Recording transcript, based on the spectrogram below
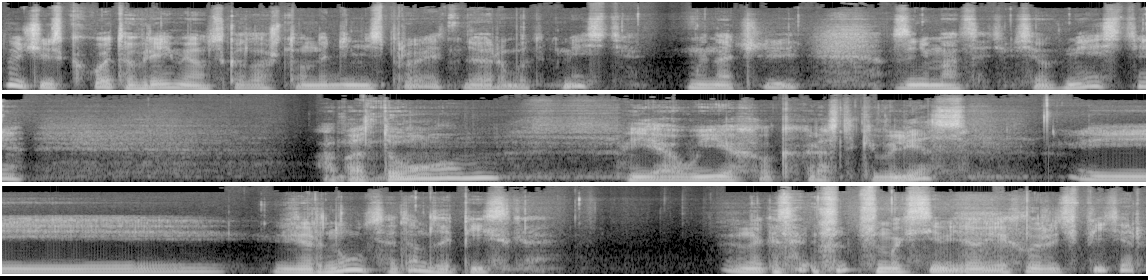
Ну и через какое-то время он сказал, что он один не справляется, давай работать вместе. Мы начали заниматься этим всем вместе. А потом я уехал как раз-таки в лес и вернулся, а там записка. С Максимом я уехал жить в Питер.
